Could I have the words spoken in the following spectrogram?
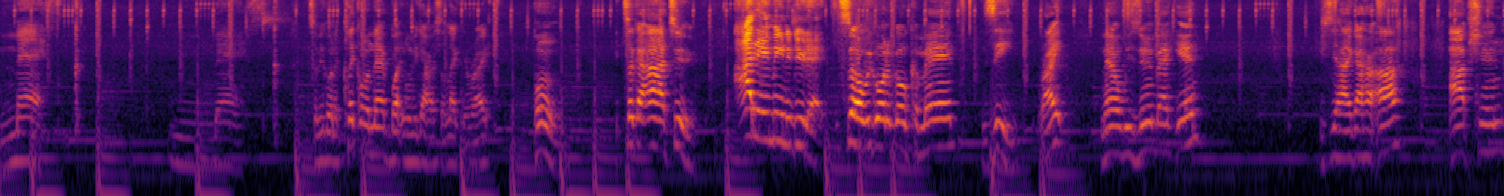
Mask. Mask. So we're gonna click on that button when we got her selected, right? Boom. It took an eye too. I didn't mean to do that. So we're going to go Command Z, right? Now we zoom back in. You see how I got her eye? Option.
